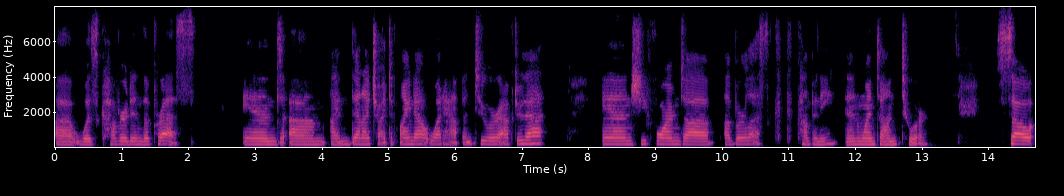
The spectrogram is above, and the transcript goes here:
uh, was covered in the press. And, um, and then I tried to find out what happened to her after that and she formed a, a burlesque company and went on tour. So,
